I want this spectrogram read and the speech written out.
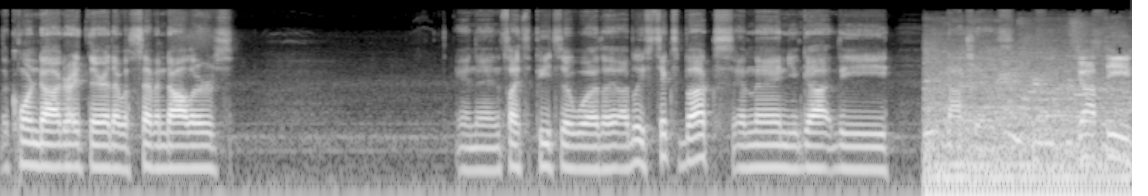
the corn dog right there. That was seven dollars. And then slice of pizza was, uh, I believe, six bucks. And then you got the nachos. Got these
